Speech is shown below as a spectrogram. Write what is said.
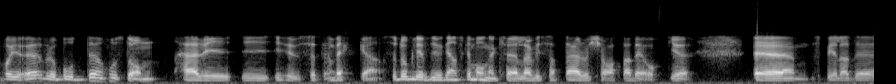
var ju över och bodde hos dem här i, i, i huset en vecka. Så då blev det ju ganska många kvällar. Vi satt där och tjatade och eh, eh, spelade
